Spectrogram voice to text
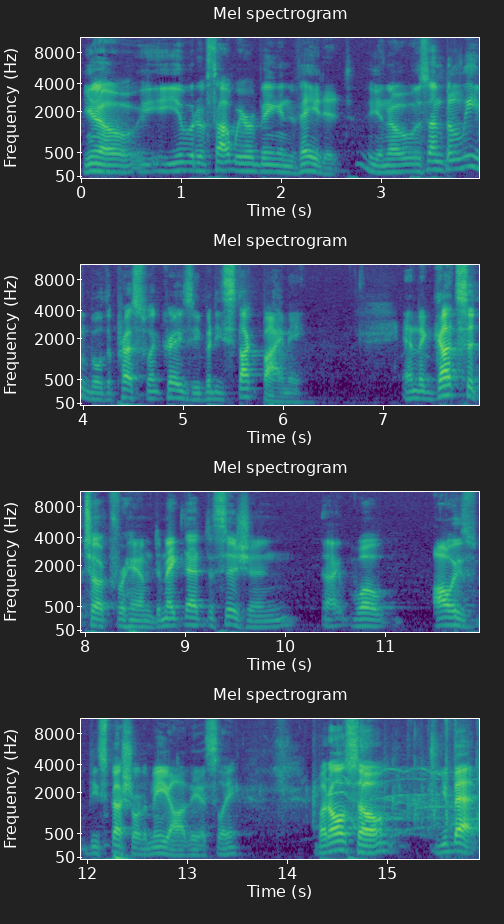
you know, you would have thought we were being invaded. You know, it was unbelievable. The press went crazy, but he stuck by me and the guts it took for him to make that decision uh, will always be special to me, obviously. But also, you bet.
